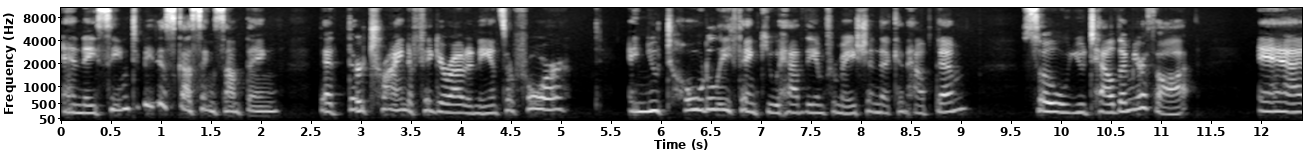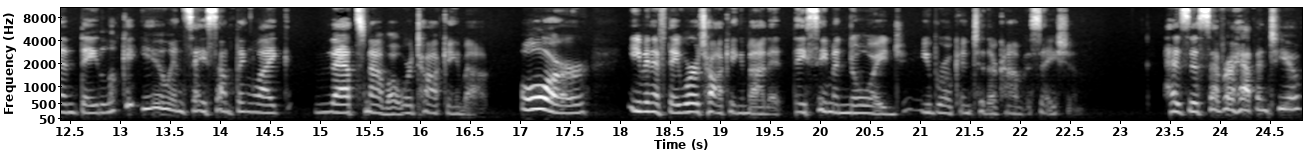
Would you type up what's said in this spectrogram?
and they seem to be discussing something that they're trying to figure out an answer for, and you totally think you have the information that can help them. So you tell them your thought, and they look at you and say something like, That's not what we're talking about. Or even if they were talking about it, they seem annoyed you broke into their conversation. Has this ever happened to you?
